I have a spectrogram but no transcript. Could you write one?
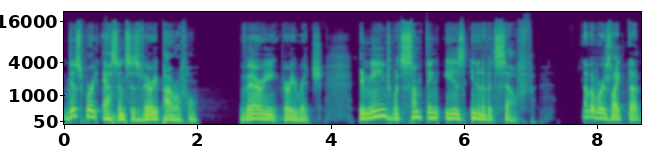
This word essence is very powerful, very, very rich. It means what something is in and of itself. In other words, like the,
